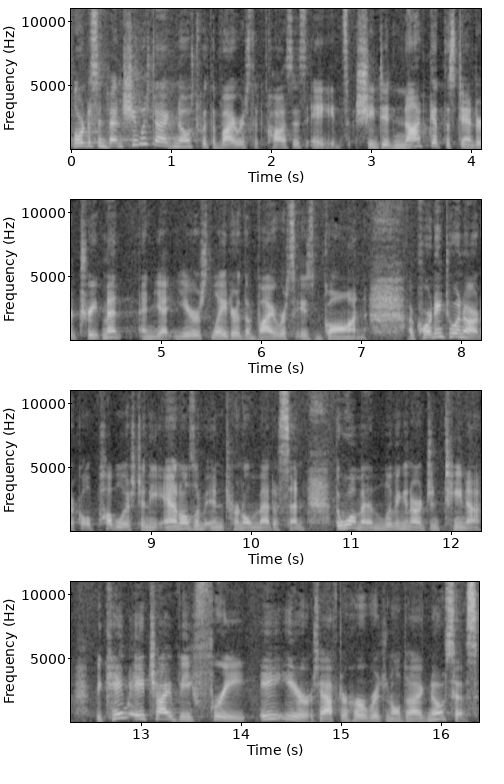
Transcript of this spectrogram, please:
Lourdes and Ben, she was diagnosed with the virus that causes AIDS. She did not get the standard treatment, and yet years later, the virus is gone. According to an article published in the Annals of Internal Medicine, the woman living in Argentina became HIV free eight years after her original diagnosis.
